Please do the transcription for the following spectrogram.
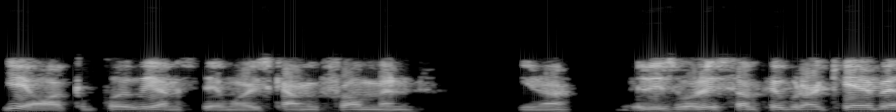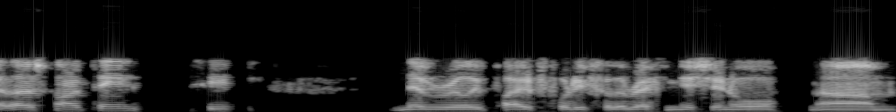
yeah, I completely understand where he's coming from, and you know, it is what it is. Some people don't care about those kind of things. He never really played footy for the recognition or um,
